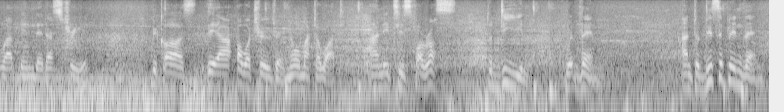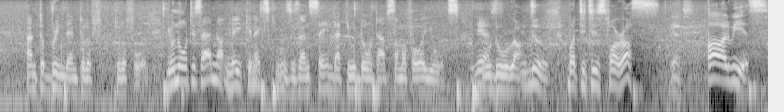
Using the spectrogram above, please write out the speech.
who have been led astray, because they are our children no matter what and it is for us to deal with them and to discipline them and to bring them to the to the fold you notice i'm not making excuses and saying that you don't have some of our youths Yes, who do wrongs you do. but it is for us Yes. always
